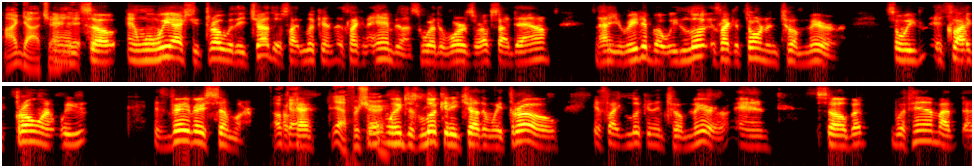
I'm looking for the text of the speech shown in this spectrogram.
I gotcha. And It- so, and when we actually throw with each other, it's like looking, it's like an ambulance where the words are upside down and how you read it, but we look, it's like a throwing into a mirror. So we, it's like throwing, we, it's very, very similar. okay. okay? Yeah, for sure. When we just look at each other and we throw, it's like looking into a mirror. And so, but with him, I, I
